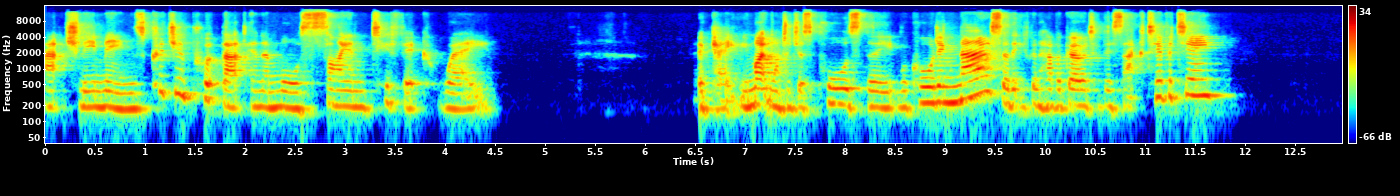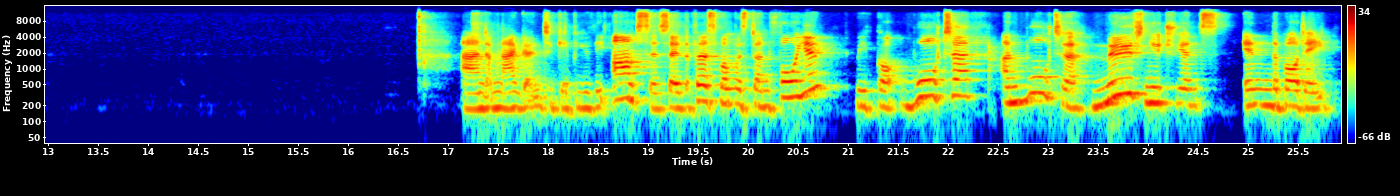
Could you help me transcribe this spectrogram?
actually means? Could you put that in a more scientific way? Okay, you might want to just pause the recording now so that you can have a go at this activity. And I'm now going to give you the answers. So the first one was done for you. We've got water and water moves nutrients in the body.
